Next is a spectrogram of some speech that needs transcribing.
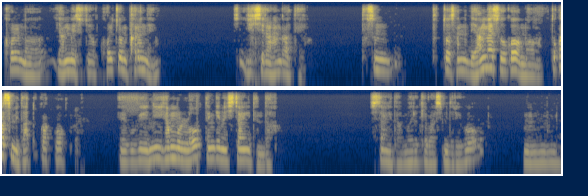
콜 뭐 양매수죠. 콜 좀 팔았네요. 익실한 것 같아요. 풋도 샀는데 양매수고 뭐 똑같습니다. 똑같고 외국인이 현물로 땡기는 시장이 된다. 시장이다. 뭐 이렇게 말씀드리고 음,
